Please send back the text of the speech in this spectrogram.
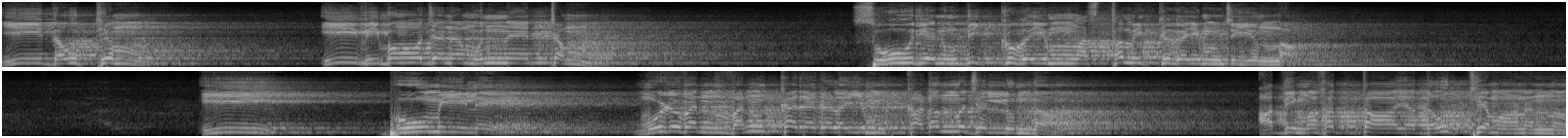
ഈ ദൗത്യം ഈ വിമോചന മുന്നേറ്റം സൂര്യൻ ഉദിക്കുകയും അസ്തമിക്കുകയും ചെയ്യുന്ന ഈ ഭൂമിയിലെ മുഴുവൻ വൻകരകളെയും കടന്നു ചെല്ലുന്ന അതിമഹത്തായ ദൗത്യമാണെന്ന്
